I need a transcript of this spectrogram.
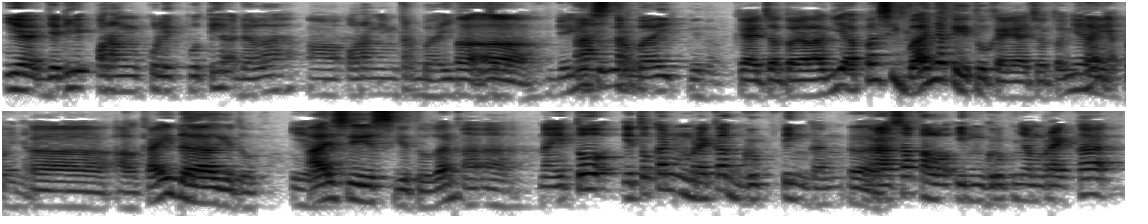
iya, jadi orang kulit putih adalah uh, orang yang terbaik Ah, gitu. ah. Ya Ras gitu, gitu. terbaik gitu. kayak contohnya lagi apa sih banyak itu kayak contohnya Banyak, banyak. Al Qaeda gitu Iya. ISIS gitu kan Ah, ah. Nah, itu itu kan mereka grouping kan. Ah. Ngerasa kalau in grupnya mereka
